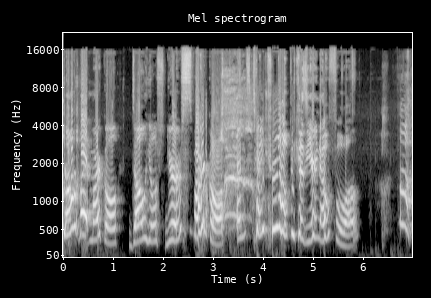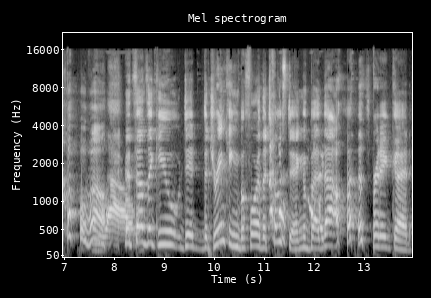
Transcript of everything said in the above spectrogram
Don't let Markle dull your your sparkle and stay cool because you're no fool. Oh, wow. Wow. It sounds like you did the drinking before the toasting, but that was pretty good.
